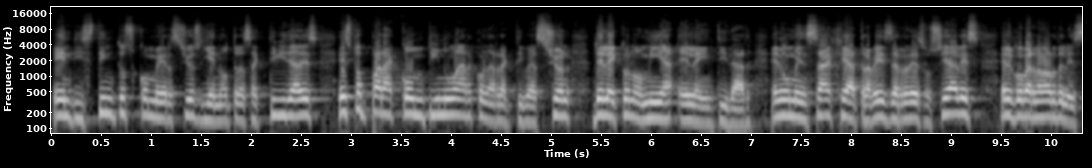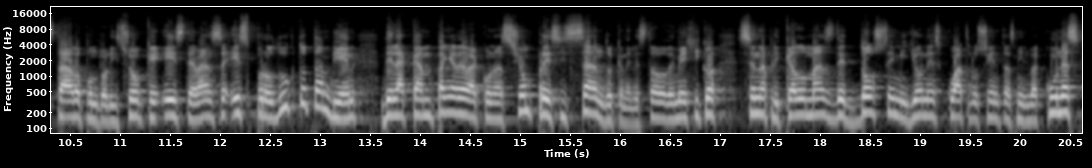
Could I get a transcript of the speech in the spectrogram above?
en distintos comercios y en otras actividades. Esto para continuar con la reactivación de la economía en la entidad. En un mensaje a través de redes sociales, el gobernador del estado puntualizó que este avance es producto también de la campaña de vacunación, precisando que en el Estado de México se han aplicado más de 12 millones 400 mil vacunas,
